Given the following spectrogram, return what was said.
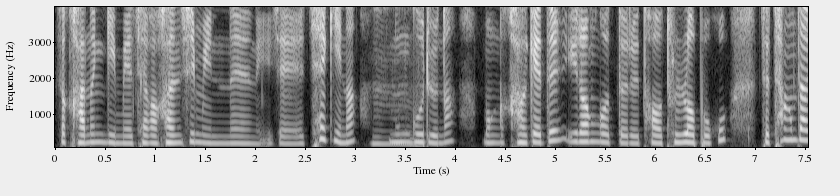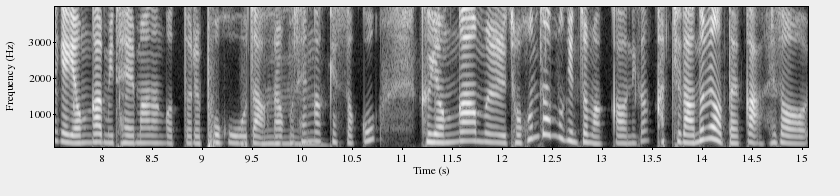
그래서 가는 김에 제가 관심 있는 이제 책이나 음. 문구류나 뭔가 가게들 이런 것들을 더 둘러보고 제 창작에 영감이 될 만한 것들을 보고 오자라고 음. 생각했었고 그 영감을 저 혼자 보긴 좀 아까우니까 같이 나누면 어떨까 해서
